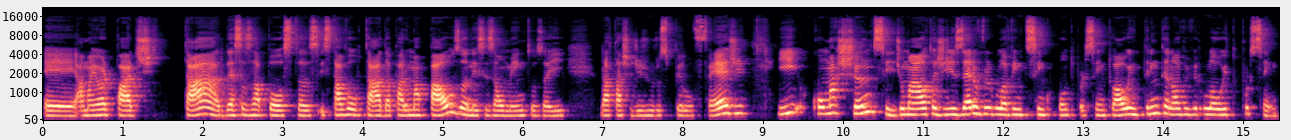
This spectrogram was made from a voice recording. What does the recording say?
É, a maior parte tá, dessas apostas está voltada para uma pausa nesses aumentos aí da taxa de juros pelo Fed e com uma chance de uma alta de 0,25 ponto percentual em 39,8%.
